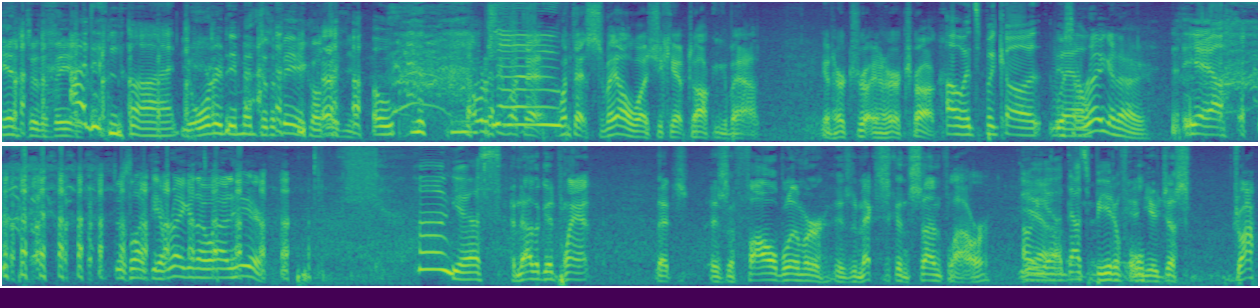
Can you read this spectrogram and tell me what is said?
into the vehicle. I did not. You ordered him into the vehicle, didn't you? Oh, I want to see what that what that smell was she kept talking about in her tr- in her truck. oh, it's because It's well, oregano, yeah. just like the oregano out here. Oh, yes. Another good plant that is a fall bloomer is the Mexican sunflower. Oh, yeah. That's beautiful. and you just drop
